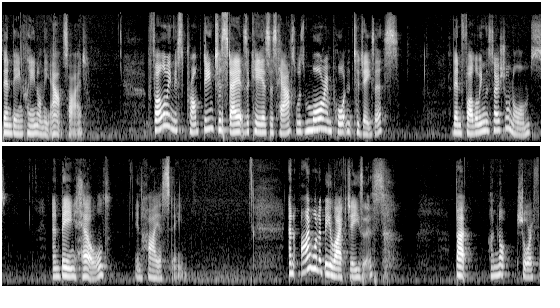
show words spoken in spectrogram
than being clean on the outside. Following this prompting to stay at Zacchaeus' house was more important to Jesus than following the social norms and being held in high esteem. And I want to be like Jesus, but I'm not sure if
